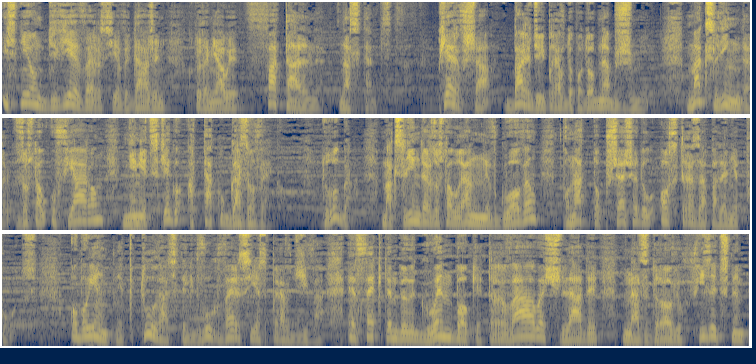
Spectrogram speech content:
Istnieją dwie wersje wydarzeń, które miały fatalne następstwa. Pierwsza, bardziej prawdopodobna brzmi: Max Linder został ofiarą niemieckiego ataku gazowego. Druga, Max Linder został ranny w głowę, ponadto przeszedł ostre zapalenie płuc. Obojętnie, która z tych dwóch wersji jest prawdziwa, efektem były głębokie, trwałe ślady na zdrowiu fizycznym,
